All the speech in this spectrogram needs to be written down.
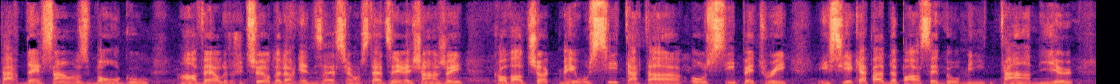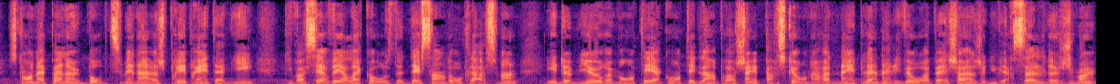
par décence, bon goût envers le futur de l'organisation, c'est-à-dire échanger Kovalchuk, mais aussi Tatar, aussi Petri, et s'il est capable de passer Domi, tant mieux. Ce qu'on appelle un beau petit ménage pré-printanier qui va servir la cause de descendre au classement et de mieux remonter à compter de l'an prochain parce qu'on aura de main pleine arrivé au repêchage universel de juin.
